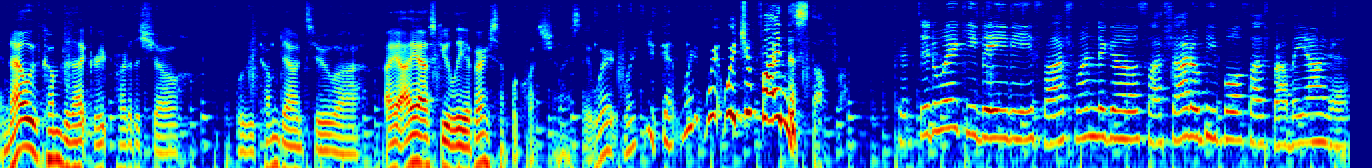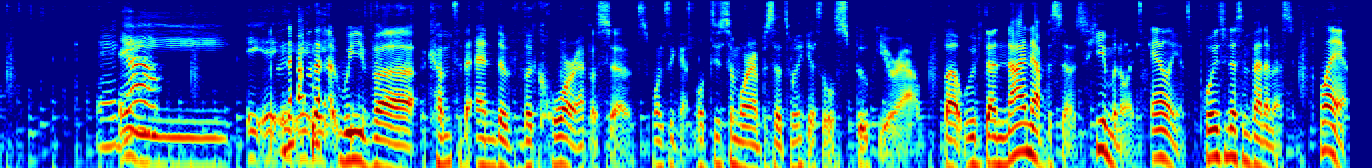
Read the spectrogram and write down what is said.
And now we've come to that great part of the show where we come down to uh, I, I ask you, Lee, a very simple question. I say, where where did you get where, where where'd you find this stuff from? Cryptid Wiki, baby, slash Wendigo, slash Shadow People, slash Baba Yaga. There you go. Hey, hey, hey, Now hey, hey. that we've uh, come to the end of the core episodes, once again, we'll do some more episodes when it gets a little spookier out. But we've done nine episodes humanoids, aliens, poisonous and venomous, plant,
